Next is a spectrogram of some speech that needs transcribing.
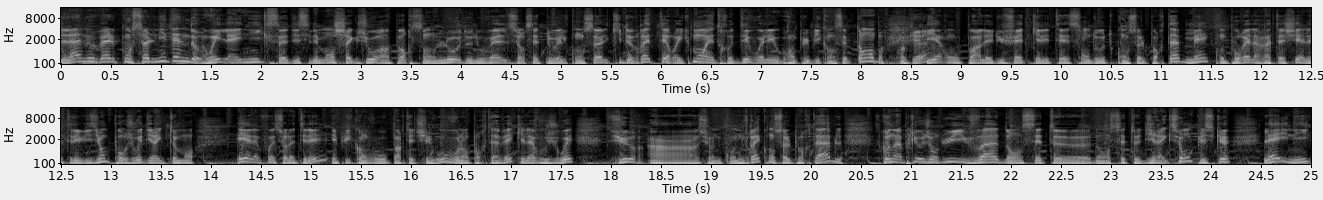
La nouvelle console Nintendo. Oui, la NX, décidément, chaque jour apporte son lot de nouvelles sur cette nouvelle console qui devrait théoriquement être dévoilée au grand public en septembre. Hier, on vous parlait du fait qu'elle était sans doute console portable, mais qu'on pourrait la rattacher à la télévision pour jouer directement et à la fois sur la télé, et puis quand vous partez de chez vous, vous l'emportez avec, et là vous jouez sur un sur une, une vraie console portable. Ce qu'on a appris aujourd'hui va dans cette euh, dans cette direction, puisque la NX,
